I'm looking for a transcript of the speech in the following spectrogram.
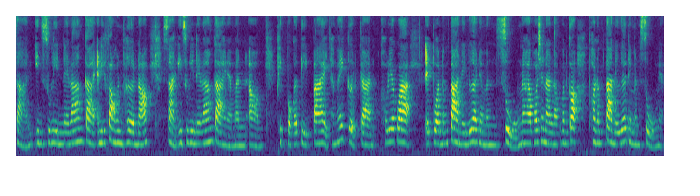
สารอินซูลินในร่างกาย อันนี้ฟังเพลินๆเนาะสารอินซูลินในร่างกายเนี่ยมันผิดปกติไปทำให้เกิดการเขาเรียกว่าไอตัวน้ำตาลในเลือดเนี่ยมันสูงนะคะเพราะฉะนั้นแล้วมันก็พอน้ำตาลในเลือดเนี่ยมันสูงเนี่ย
